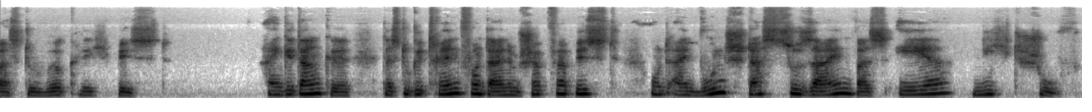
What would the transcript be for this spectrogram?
was du wirklich bist. Ein Gedanke, dass du getrennt von deinem Schöpfer bist und ein Wunsch, das zu sein, was er nicht schuf.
